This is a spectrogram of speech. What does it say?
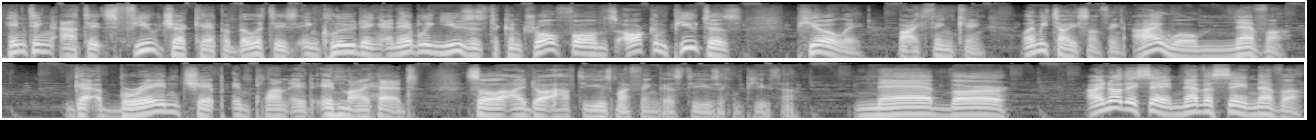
hinting at its future capabilities, including enabling users to control phones or computers purely by thinking. Let me tell you something I will never get a brain chip implanted in my head so I don't have to use my fingers to use a computer. Never. I know they say never say never.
